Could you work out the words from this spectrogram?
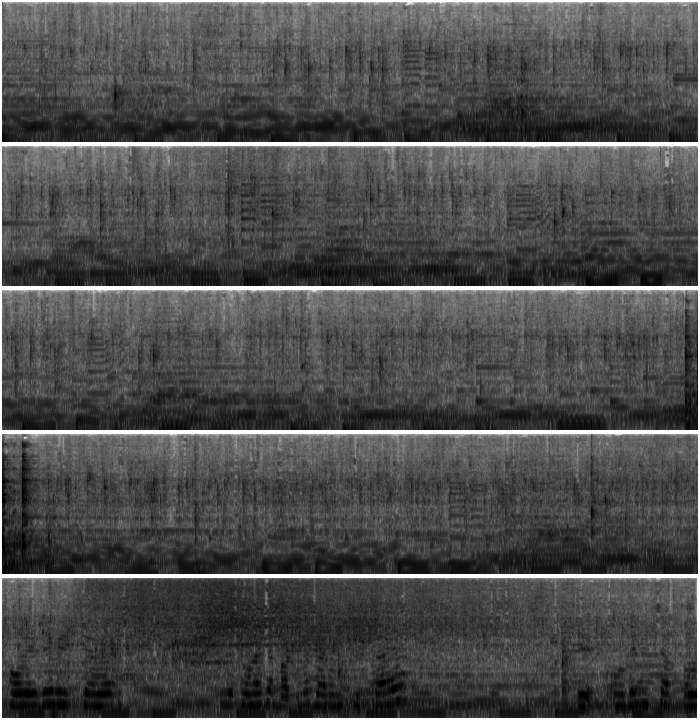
ਹੁਣ ਇਹਦੇ ਵਿੱਚ ਮੈਂ ਥੋੜਾ ਜਿਹਾ ਬਟਰ ਗਰਮ ਕੀਤਾ ਹੈ ਤੇ ਉਹਦੇ ਵਿੱਚ ਆਪਾਂ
